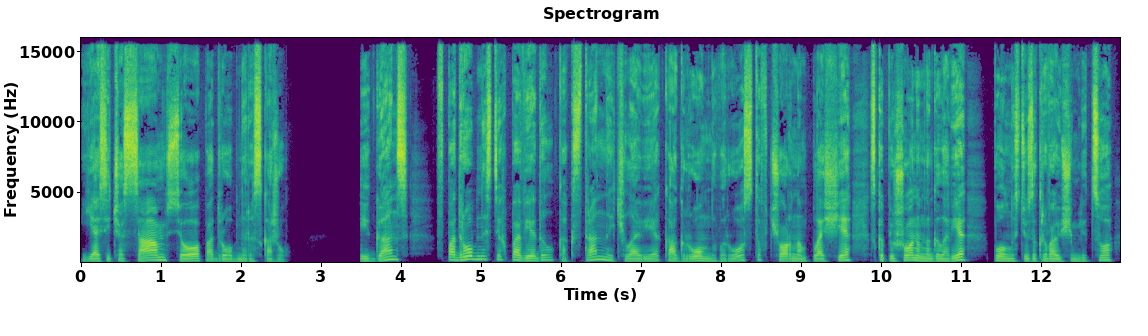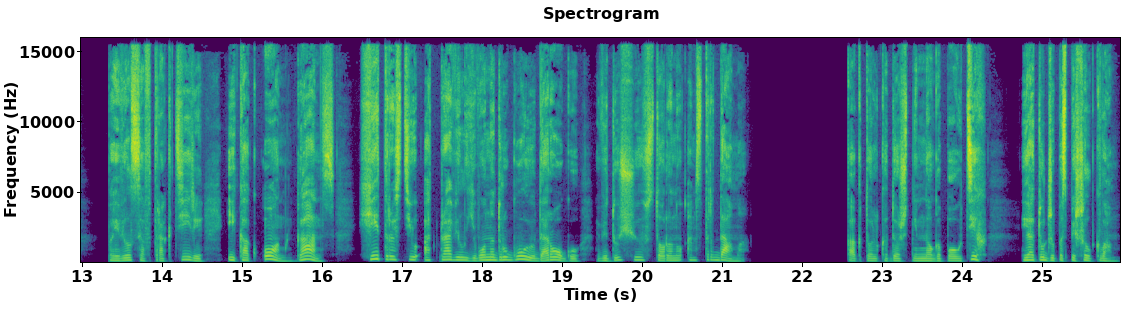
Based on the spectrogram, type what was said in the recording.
Я сейчас сам все подробно расскажу». И Ганс в подробностях поведал, как странный человек огромного роста в черном плаще с капюшоном на голове, полностью закрывающим лицо, появился в трактире, и как он, Ганс, хитростью отправил его на другую дорогу, ведущую в сторону Амстердама. Как только дождь немного поутих, я тут же поспешил к вам.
